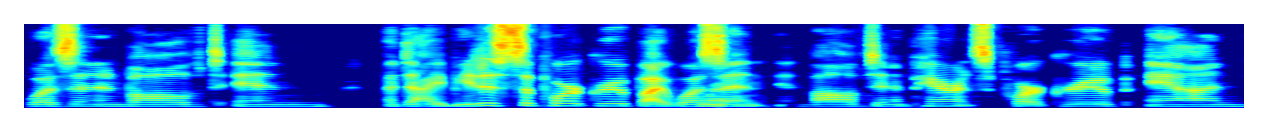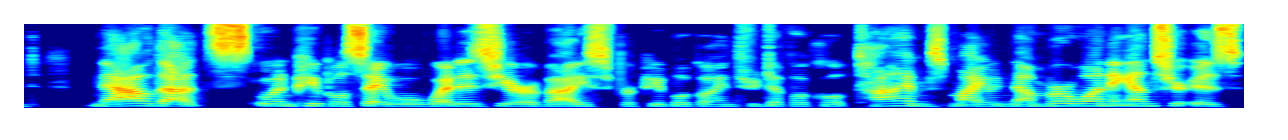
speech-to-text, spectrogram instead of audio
wasn't involved in a diabetes support group. I wasn't right. involved in a parent support group. And now that's when people say, well, what is your advice for people going through difficult times? My number one answer is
